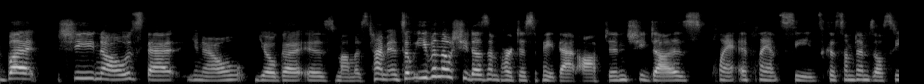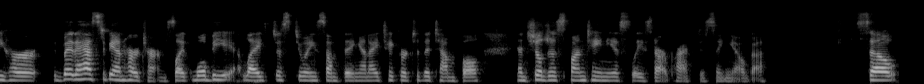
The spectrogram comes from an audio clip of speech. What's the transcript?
but she knows that you know yoga is mama's time. And so even though she doesn't participate that often she does plant uh, plant seeds because sometimes i'll see her but it has to be on her terms. Like we'll be like just doing something and i take her to the temple and she'll just spontaneously start practicing yoga. So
